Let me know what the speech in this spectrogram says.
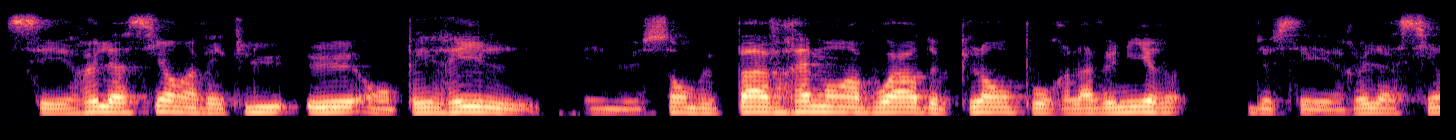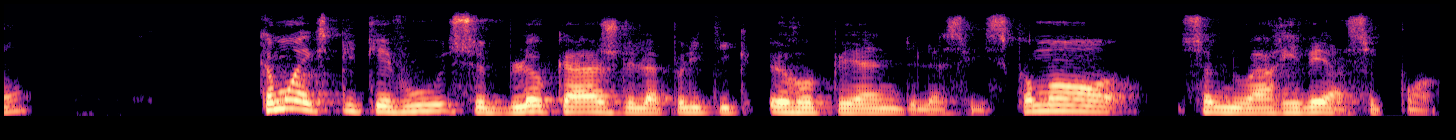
ses relations avec l'UE en péril il ne semble pas vraiment avoir de plan pour l'avenir de ces relations. Comment expliquez-vous ce blocage de la politique européenne de la Suisse? Comment sommes-nous arrivés à ce point?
